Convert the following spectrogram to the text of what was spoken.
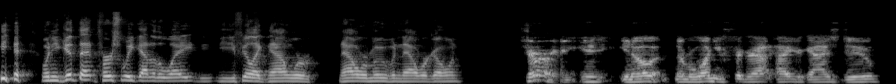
when you get that first week out of the way, you feel like now we're now we're moving, now we're going? Sure. You, you know, number one, you figure out how your guys do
